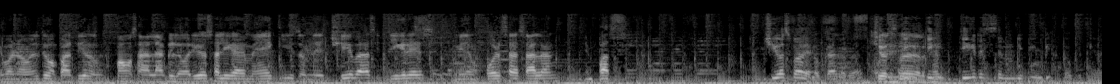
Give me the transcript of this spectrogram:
Y bueno, en el último partido vamos a la gloriosa Liga MX donde Chivas y Tigres miden fuerzas, Alan. Empate. Chivas juega de local, ¿verdad? Chivas juega de local. Tig- Tigres es el único invicto que queda.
